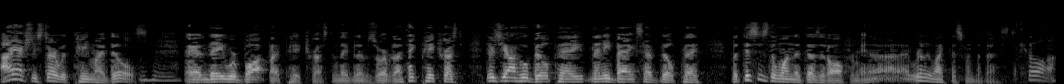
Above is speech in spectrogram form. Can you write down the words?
I actually started with Pay My Bills, Mm-hmm. and they were bought by PayTrust, and they've been absorbed. And I think PayTrust, there's Yahoo Bill Pay, many banks have Bill Pay, but this is the one that does it all for me. And I really like this one the best. Cool.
